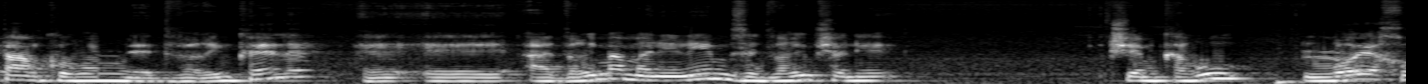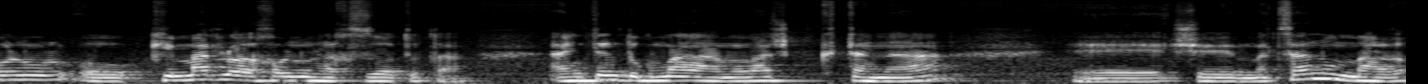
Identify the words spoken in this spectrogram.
פעם קורים אה, דברים כאלה. אה, אה, הדברים המעניינים זה דברים שאני, כשהם קרו, לא יכולנו, או כמעט לא יכולנו לחזות אותם. אני אתן דוגמה ממש קטנה, שמצאנו, מר,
